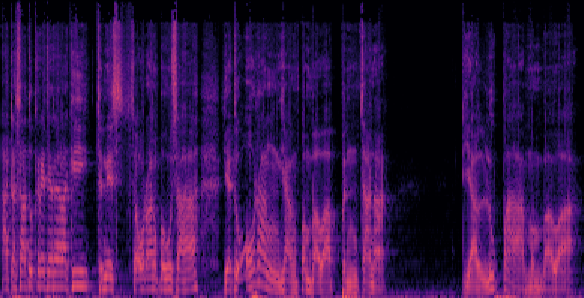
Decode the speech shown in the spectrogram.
ada satu kriteria lagi jenis seorang pengusaha yaitu orang yang pembawa bencana. Dia lupa membawa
